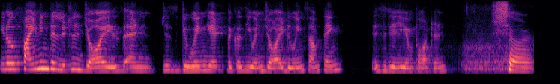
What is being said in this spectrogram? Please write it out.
you know, finding the little joys and just doing it because you enjoy doing something is really important. Sure.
